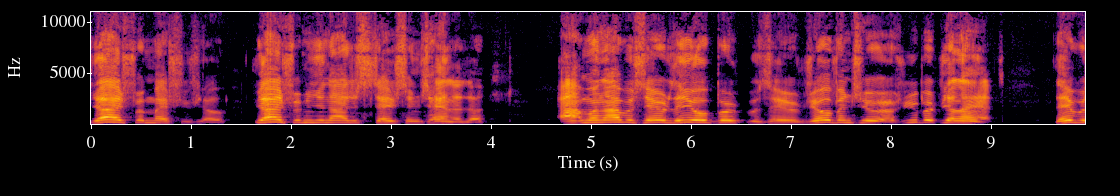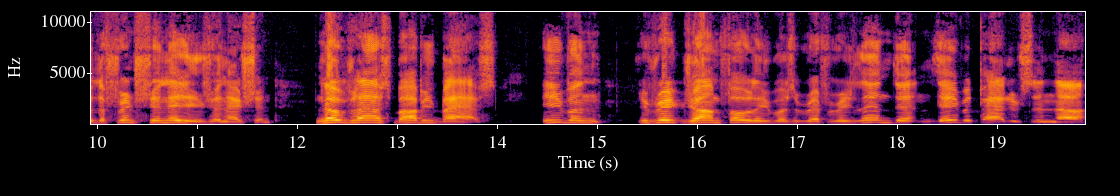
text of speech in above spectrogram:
guys from Mexico, guys from the United States and Canada. When I was there, Leo Burke was there, Joe Ventura, Hubert Gallant. They were the French Canadian connection. No class Bobby Bass. Even the great John Foley was a referee. Lynn Denton, David Patterson, uh,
